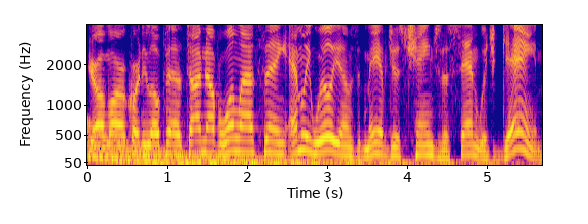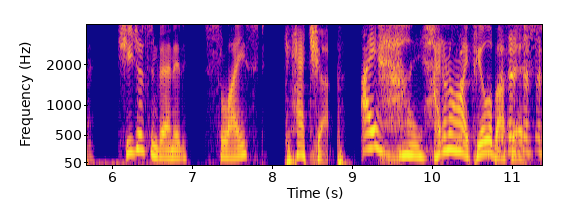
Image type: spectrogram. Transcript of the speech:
You're on Mario Courtney Lopez. Time now for one last thing. Emily Williams may have just changed the sandwich game. She just invented sliced ketchup. I, I don't know how I feel about this.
